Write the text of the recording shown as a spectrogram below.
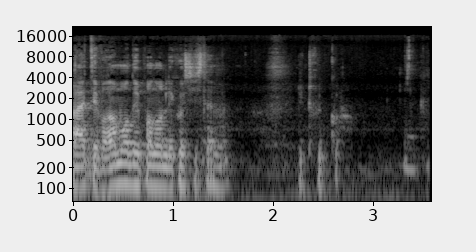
Ouais, t'es vraiment dépendant de l'écosystème du truc, quoi. D'accord.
